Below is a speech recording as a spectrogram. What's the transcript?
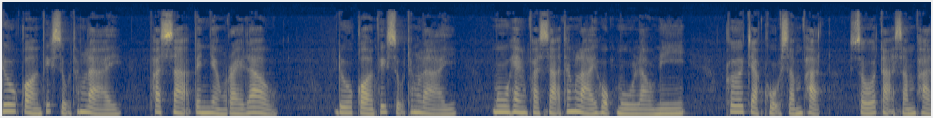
ดูก่อนภิกษุทั้งหลายภาษะเป็นอย่างไรเล่า ดูก่อนภิกษุทั้งหลายหมู่แห่งภาษะทั้งหลายหกหมู่เหล่านี้คือจักขุสัมผัส โสตะสัมผัส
